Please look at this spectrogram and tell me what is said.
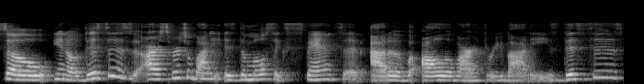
So, you know, this is our spiritual body is the most expansive out of all of our three bodies. This is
